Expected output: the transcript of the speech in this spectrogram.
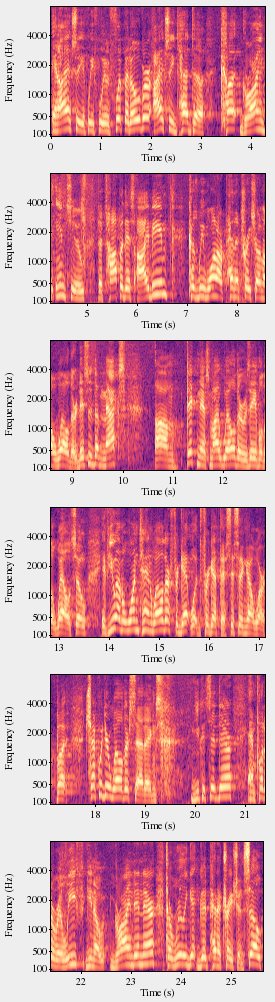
and I actually, if we, if we flip it over, I actually had to cut, grind into the top of this I-beam because we want our penetration on a welder. This is the max um, thickness my welder was able to weld. So if you have a 110 welder, forget what, forget this. This ain't gonna work. But check with your welder settings. You could sit there and put a relief, you know, grind in there to really get good penetration. So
